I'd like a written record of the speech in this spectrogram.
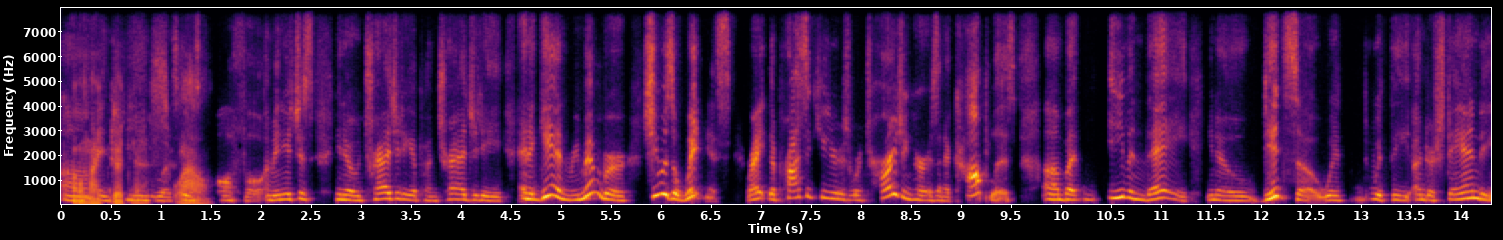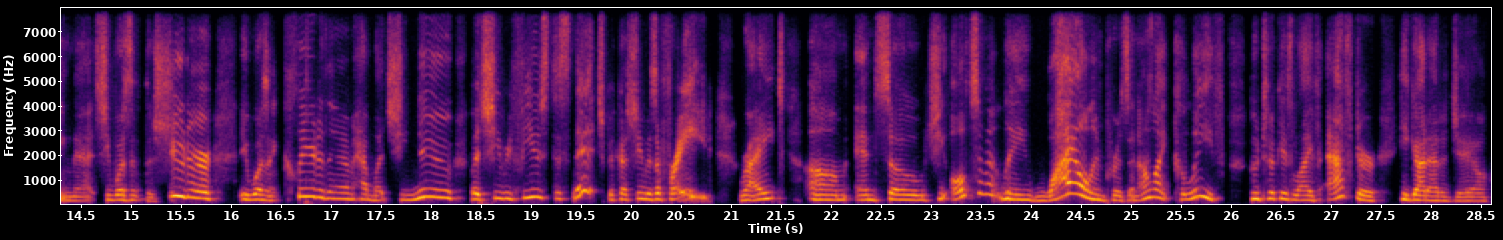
Oh um, oh my goodness! Was, wow. awful. I mean, it's just just you know tragedy upon tragedy. And again remember she was a witness right? The prosecutors were charging her as an accomplice um, but even they you know did so with with the understanding that she wasn't the shooter it wasn't clear to them how much she knew but she refused to snitch because she was afraid right? Um, and so she ultimately while in prison unlike kalief who took his life after he got out of jail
